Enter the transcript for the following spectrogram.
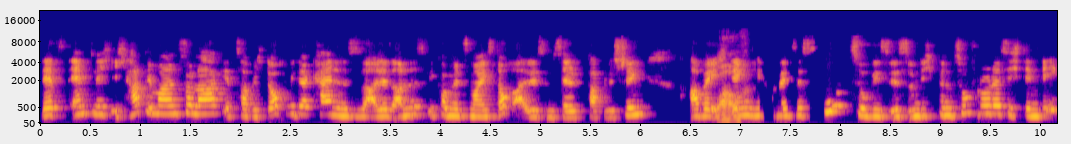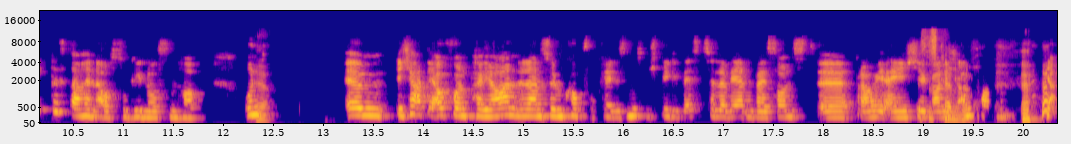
Letztendlich, ich hatte mal einen Verlag, jetzt habe ich doch wieder keinen, es ist alles anders gekommen, jetzt mache ich es doch alles im Self-Publishing. Aber ich Wow. denke, es ist gut, so wie es ist. Und ich bin so froh, dass ich den Weg bis dahin auch so genossen habe. Und Ja. Ähm, ich hatte auch vor ein paar Jahren dann so im Kopf, okay, das muss ein Spiegel-Bestseller werden, weil sonst äh, brauche ich eigentlich hier gar nicht anfangen. Ja,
